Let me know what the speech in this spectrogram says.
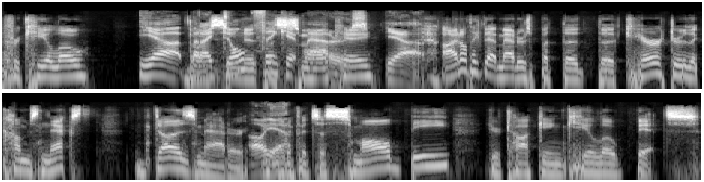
for kilo. Yeah, but I don't think it matters. K. Yeah, I don't think that matters. But the the character that comes next does matter. Oh yeah. if it's a small b, you're talking kilobits.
